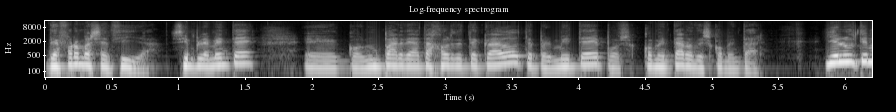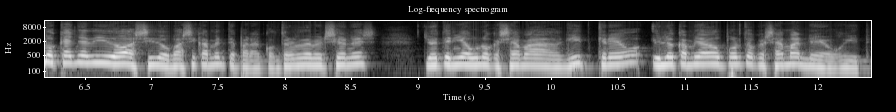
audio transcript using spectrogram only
de forma sencilla. Simplemente eh, con un par de atajos de teclado te permite pues, comentar o descomentar. Y el último que he añadido ha sido básicamente para el control de versiones. Yo tenía uno que se llama Git, creo, y lo he cambiado por otro que se llama NeoGit,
